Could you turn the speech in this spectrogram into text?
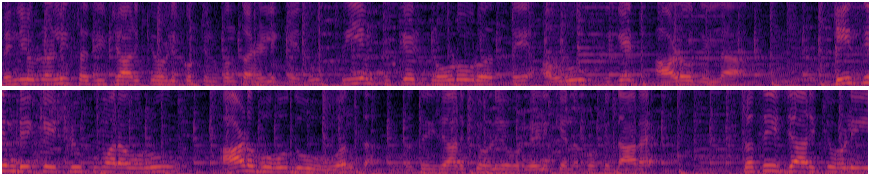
ಬೆಂಗಳೂರಿನಲ್ಲಿ ಸತೀಶ್ ಜಾರಕಿಹೊಳಿ ಕೊಟ್ಟಿರುವಂಥ ಹೇಳಿಕೆ ಇದು. ಸಿ ಎಂ ಕ್ರಿಕೆಟ್ ನೋಡೋರು ಅಷ್ಟೇ, ಅವರು ಕ್ರಿಕೆಟ್ ಆಡೋದಿಲ್ಲ. D C M D K Shivakumar ಅವರು ಆಡಬಹುದು ಅಂತ ಸತೀಶ್ ಜಾರಕಿಹೊಳಿ ಅವರು ಹೇಳಿಕೆಯನ್ನು ಕೊಟ್ಟಿದ್ದಾರೆ. ಸತೀಶ್ ಜಾರಕಿಹೊಳಿ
